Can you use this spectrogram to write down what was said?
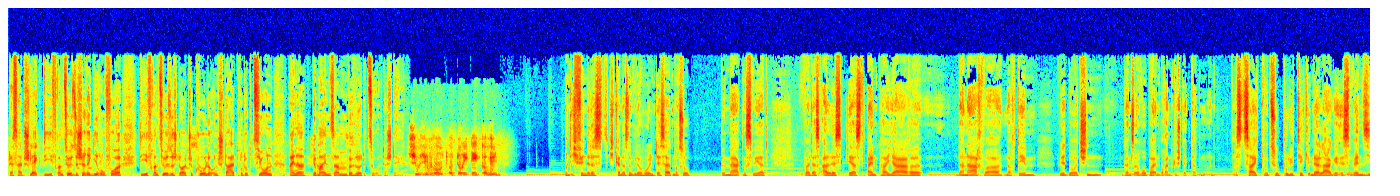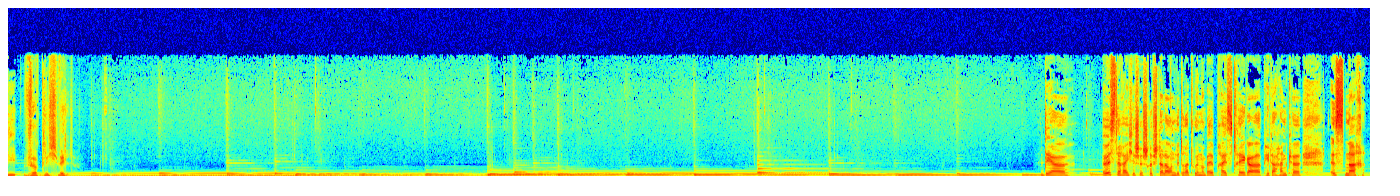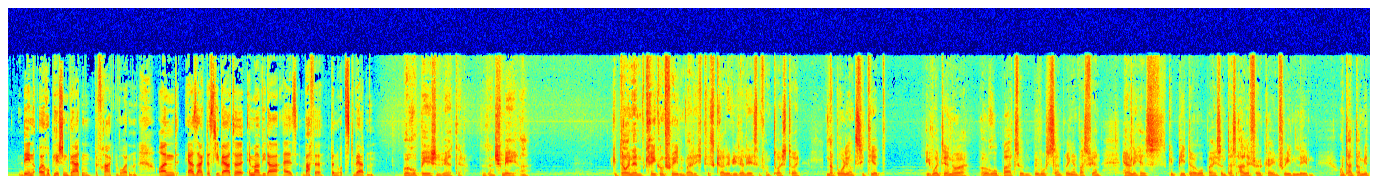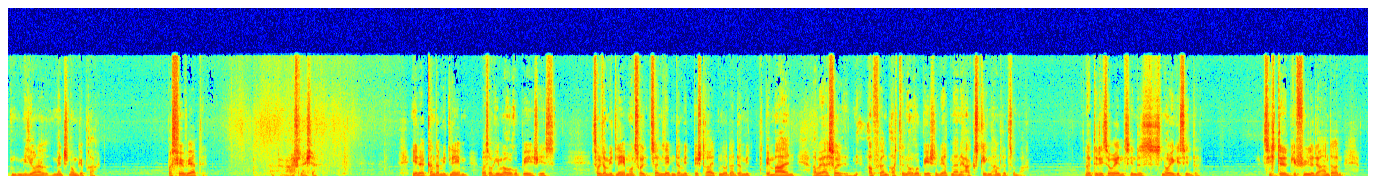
Deshalb schlägt die französische Regierung vor, die französisch-deutsche Kohle- und Stahlproduktion einer gemeinsamen Behörde zu unterstellen. Und ich finde, dass, ich kann das nur wiederholen, deshalb noch so bemerkenswert, weil das alles erst ein paar Jahre danach war, nachdem wir Deutschen ganz Europa in Brand gesteckt hatten. Und das zeigt, wozu Politik in der Lage ist, wenn sie wirklich will. Der österreichische Schriftsteller und Literaturnobelpreisträger Peter Handke ist nach den europäischen Werten befragt worden. Und er sagt, dass die Werte immer wieder als Waffe benutzt werden. Europäischen Werte, das ist ein Schmäh. Ne? Gibt auch in den Krieg und Frieden, weil ich das gerade wieder lese von Tolstoi. Napoleon zitiert, ich wollte ja nur Europa zum Bewusstsein bringen, was für ein herrliches Gebiet Europa ist und dass alle Völker in Frieden leben und hat damit Millionen Menschen umgebracht. Was für Werte? Arschlöcher. Jeder kann damit leben, was auch immer europäisch ist. Soll damit leben und soll sein Leben damit bestreiten oder damit bemalen. Aber er soll aufhören, aus den europäischen Werten eine Axt gegen andere zu machen. Leute, die so reden, sind das neue Gesindel. Sich der Gefühle der anderen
